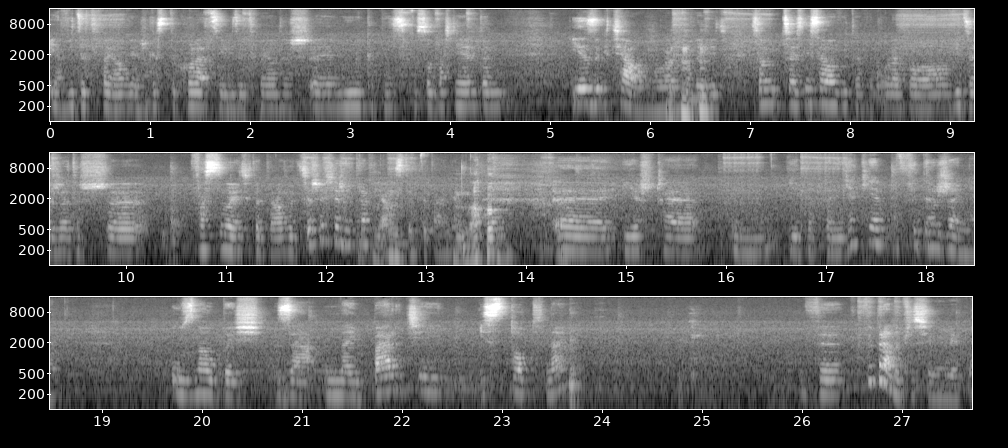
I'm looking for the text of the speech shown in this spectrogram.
ja widzę Twoją, wiesz, gestykulację, widzę Twoją też e, mimikę, ten sposób właśnie ten język ciała, mogę powiedzieć, co, co jest niesamowite w ogóle, bo widzę, że też e, fascynuje Cię ten temat, więc cieszę się, że trafiłam z tym pytaniem. No. E, jeszcze mm, jedno pytanie. Jakie wydarzenie uznałbyś za najbardziej istotne w wybranym przez siebie wieku?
